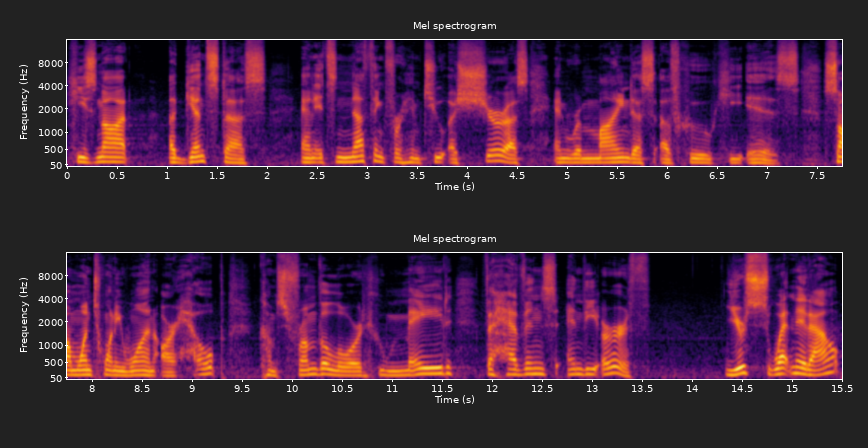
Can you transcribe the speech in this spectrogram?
He's not against us, and it's nothing for Him to assure us and remind us of who He is. Psalm 121 Our help comes from the Lord who made the heavens and the earth. You're sweating it out,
